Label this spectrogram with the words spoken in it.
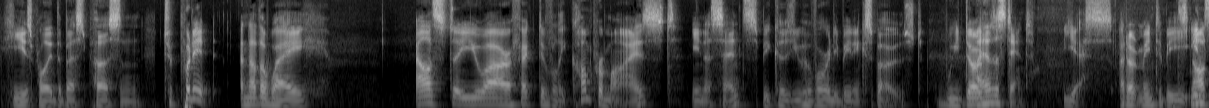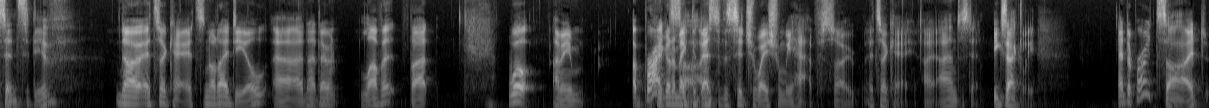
he is probably the best person. To put it another way, Alistair, you are effectively compromised in a sense because you have already been exposed. We don't. I understand. yes, I don't mean to be not- insensitive. No, it's okay. It's not ideal, uh, and I don't love it, but Well, I mean, a bright we've got to make the best of the situation we have, so it's okay. I, I understand. Exactly. And a bright side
